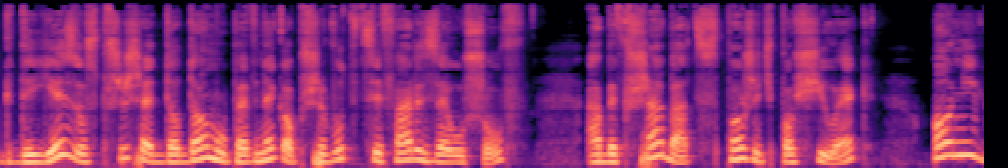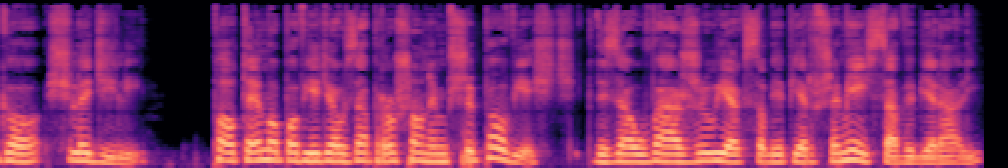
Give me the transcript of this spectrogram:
Gdy Jezus przyszedł do domu pewnego przywódcy faryzeuszów, aby w szabat spożyć posiłek, oni go śledzili. Potem opowiedział zaproszonym przypowieść, gdy zauważył, jak sobie pierwsze miejsca wybierali.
